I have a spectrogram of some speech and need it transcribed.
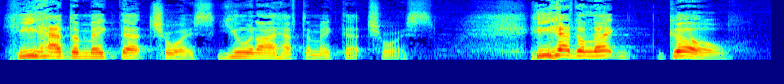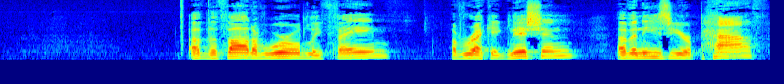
He had to make that choice. You and I have to make that choice. He had to let go of the thought of worldly fame, of recognition, of an easier path,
